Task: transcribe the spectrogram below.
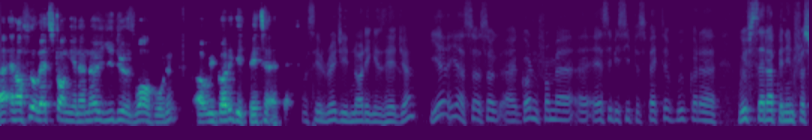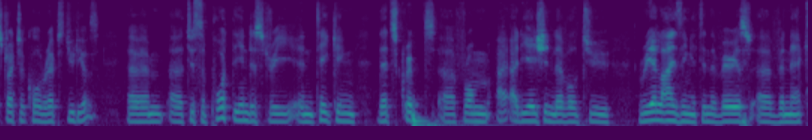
Uh, and I feel that strongly, and I know you do as well, Gordon. Uh, we've got to get better at that. I see Reggie nodding his head, yeah. Yeah, yeah. So, so uh, Gordon, from a, a, SABC perspective, we've got a we've set up an infrastructure called RAP Studios um, uh, to support the industry in taking that script uh, from ideation level to realizing it in the various uh, vernac.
